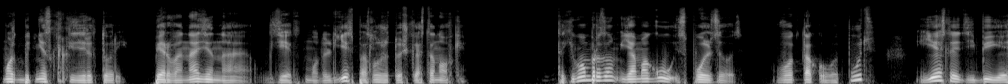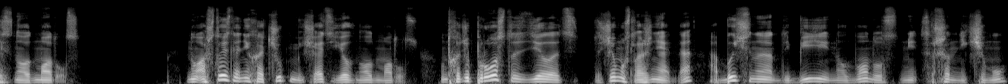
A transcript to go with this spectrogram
Может быть несколько директорий. Первая найденная, где этот модуль есть, послужит точкой остановки. Таким образом, я могу использовать вот такой вот путь, если DB есть Node Modules. Ну а что если я не хочу помещать ее в Node Modules? Вот хочу просто сделать, зачем усложнять, да? Обычно DB Node Modules совершенно ни к чему.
